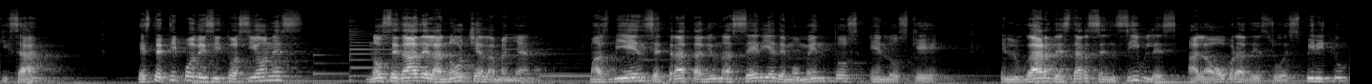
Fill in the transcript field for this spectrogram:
Quizá este tipo de situaciones no se da de la noche a la mañana, más bien se trata de una serie de momentos en los que, en lugar de estar sensibles a la obra de su espíritu,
